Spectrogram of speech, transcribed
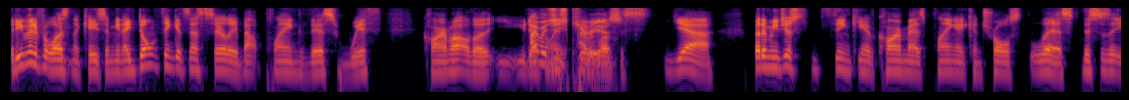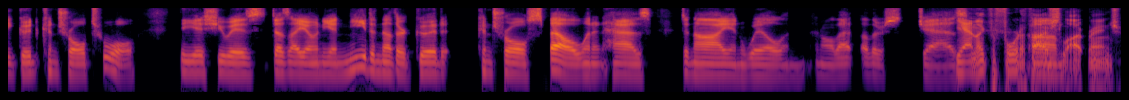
But even if it wasn't the case, I mean, I don't think it's necessarily about playing this with karma. Although you, you I was definitely, just would love curious. to yeah, but I mean, just thinking of karma as playing a control list, this is a good control tool the issue is does Ionia need another good control spell when it has deny and will and, and all that other jazz? Yeah, and like the four to five Um, slot range.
